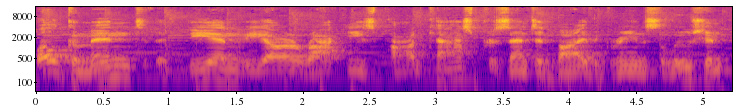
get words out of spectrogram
Welcome into the DNVR Rockies podcast presented by The Green Solution.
